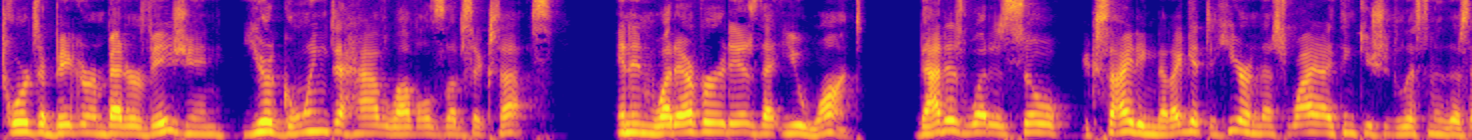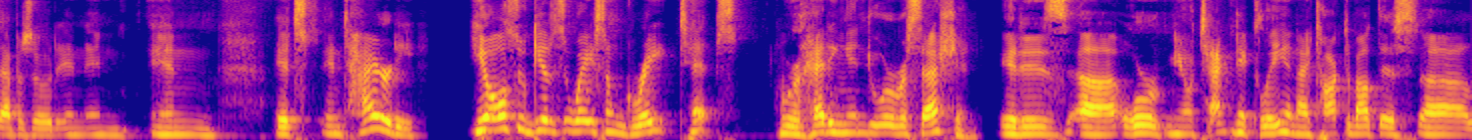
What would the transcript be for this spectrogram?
towards a bigger and better vision, you're going to have levels of success. And in whatever it is that you want that is what is so exciting that I get to hear. And that's why I think you should listen to this episode in, in, in its entirety. He also gives away some great tips. We're heading into a recession. It is, uh, or, you know, technically, and I talked about this uh,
